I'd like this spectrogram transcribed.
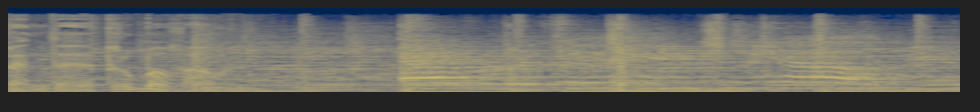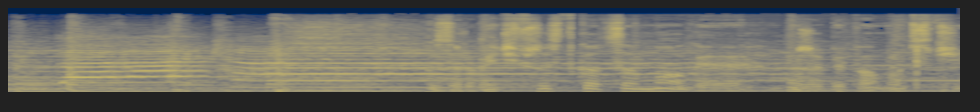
Będę próbował. Zrobić wszystko, co mogę, żeby pomóc ci.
